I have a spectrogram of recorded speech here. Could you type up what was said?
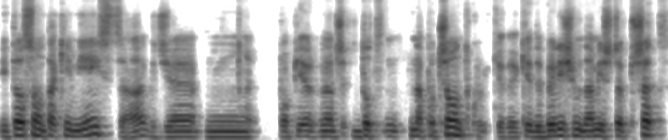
I to są takie miejsca, gdzie znaczy do, na początku, kiedy, kiedy byliśmy tam jeszcze przed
